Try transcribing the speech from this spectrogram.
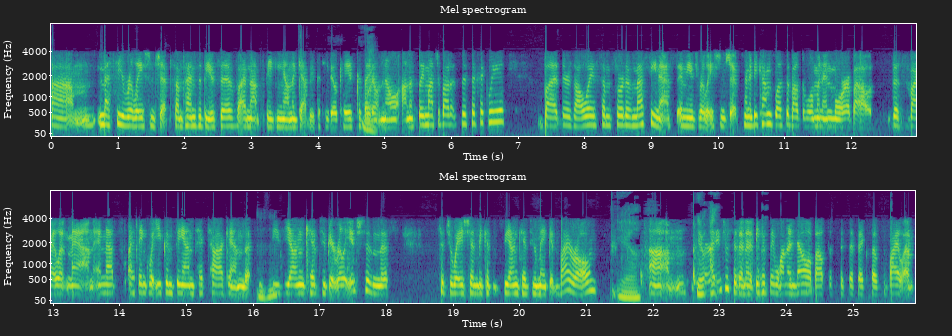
um, messy relationship, sometimes abusive. I'm not speaking on the Gabby Petito case because right. I don't know honestly much about it specifically but there's always some sort of messiness in these relationships and it becomes less about the woman and more about this violent man and that's i think what you can see on tiktok and mm-hmm. these young kids who get really interested in this situation because it's the young kids who make it viral yeah. um you know, they're I, interested in it because they want to know about the specifics of the violence.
